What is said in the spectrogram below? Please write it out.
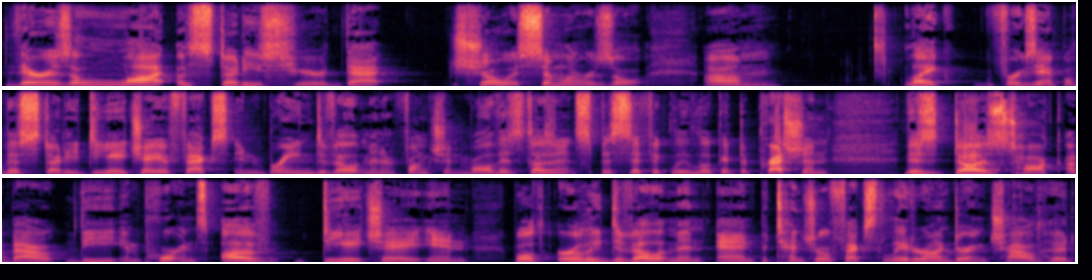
there is a lot of studies here that show a similar result. Um, like, for example, this study, DHA effects in brain development and function. While this doesn't specifically look at depression, this does talk about the importance of DHA in both early development and potential effects later on during childhood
